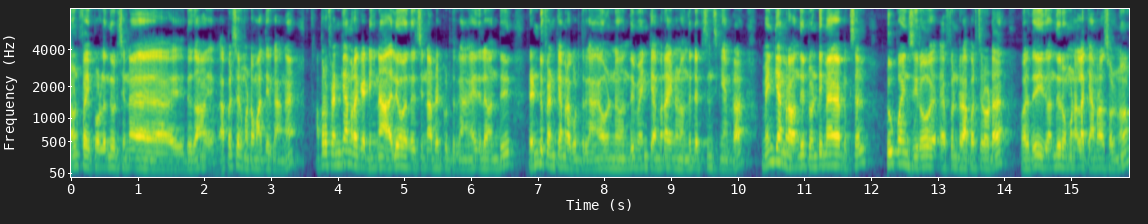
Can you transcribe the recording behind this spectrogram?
நோட் ஃபைவ் ப்ரோலேருந்து ஒரு சின்ன இதுதான். அப்பர்ச்சர் மட்டும் மாற்றிருக்காங்க அப்புறம் ஃப்ரண்ட் கேமரா கேட்டிங்கன்னா அதுலேயும் வந்து சின்ன அப்டேட் கொடுத்துருக்காங்க. இதில் வந்து ரெண்டு ஃப்ரண்ட் கேமரா கொடுத்துருக்காங்க. ஒன்று வந்து மெயின் கேமரா இன்னொன்று வந்து depth sensing camera main camera வந்து twenty mega pixel two point zero எஃப்ன்ற அப்பர்ச்சரோட வருது. இது வந்து ரொம்ப நல்ல கேமரா சொல்லணும்.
